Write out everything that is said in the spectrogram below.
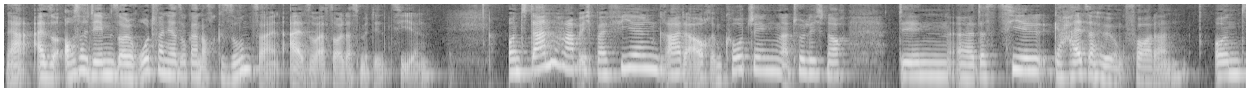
Ja, also außerdem soll Rotwein ja sogar noch gesund sein. Also was soll das mit den Zielen? Und dann habe ich bei vielen, gerade auch im Coaching natürlich noch, den, äh, das Ziel Gehaltserhöhung fordern. Und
